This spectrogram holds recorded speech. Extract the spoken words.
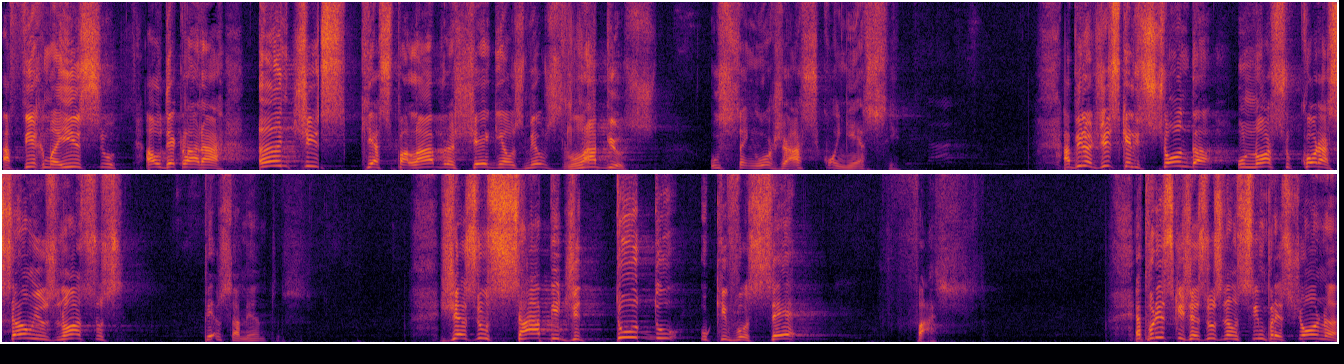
afirma isso ao declarar: Antes que as palavras cheguem aos meus lábios, o Senhor já as conhece. A Bíblia diz que Ele sonda o nosso coração e os nossos pensamentos. Jesus sabe de tudo o que você faz. É por isso que Jesus não se impressiona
